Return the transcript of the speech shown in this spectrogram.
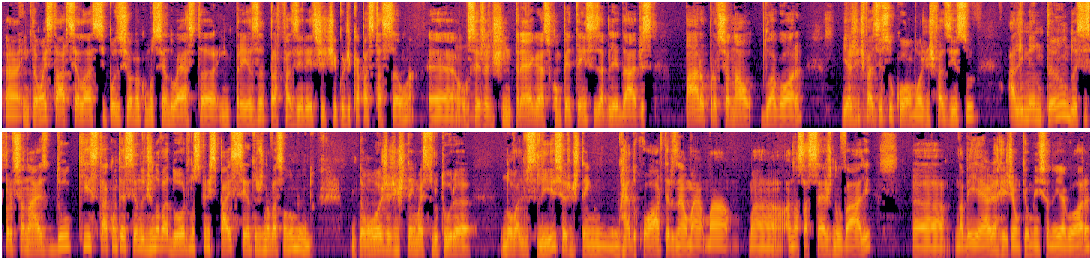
Uh, então a Startse ela se posiciona como sendo esta empresa para fazer este tipo de capacitação, é, ou seja, a gente entrega as competências e habilidades para o profissional do agora, e a gente faz isso como? A gente faz isso alimentando esses profissionais do que está acontecendo de inovador nos principais centros de inovação no mundo. Então hoje a gente tem uma estrutura no Vale do Silício, a gente tem um headquarters, né, uma, uma, uma a nossa sede no Vale, uh, na Bay Area, região que eu mencionei agora.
